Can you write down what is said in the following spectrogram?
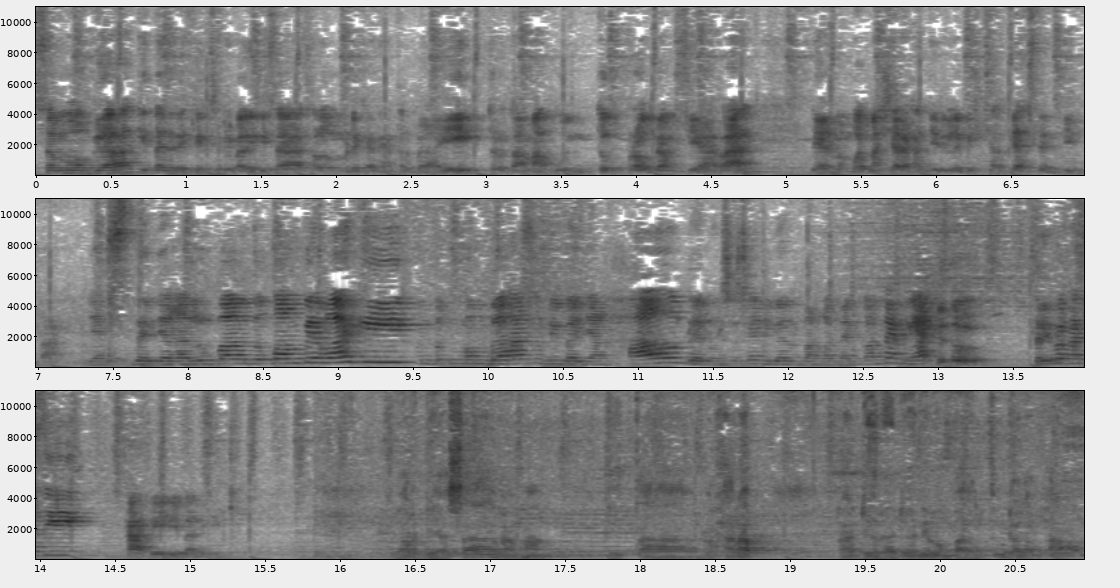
Semoga kita dari Phoenix Bali bisa selalu memberikan yang terbaik, terutama untuk program siaran dan membuat masyarakat jadi lebih cerdas dan pintar. Yes, dan jangan lupa untuk mampir lagi untuk membahas lebih banyak hal dan khususnya juga tentang konten-konten ya. Betul. Terima kasih KPI di Bali. Luar biasa, memang kita berharap radio-radio ini membantu dalam hal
